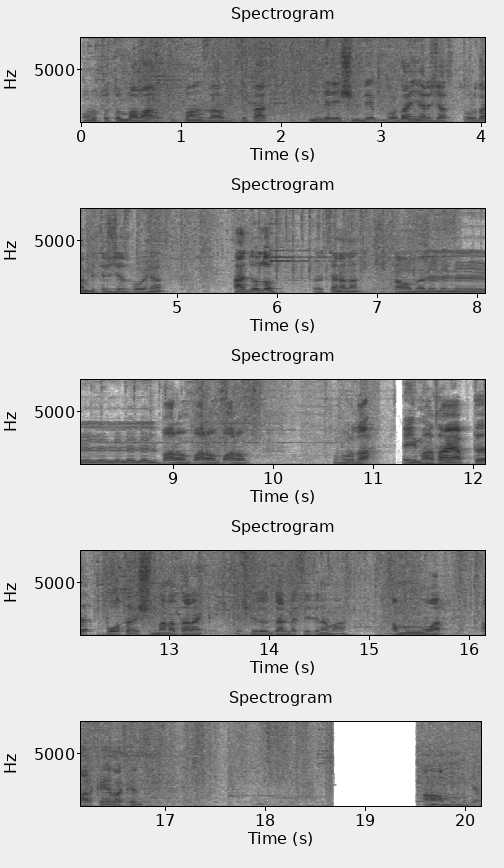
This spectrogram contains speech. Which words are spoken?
Onu tutun baba. Tutmanız lazım. Süper. İndirin şimdi. Buradan yarayacağız. Buradan bitireceğiz bu oyunu. Hadi oğlum. Ölsene lan. Tamam öl öl öl öl öl öl öl. Baron baron baron. Bu burada. Eğim hata yaptı. Bota ışından atarak. Keşke döndürmeseydin ama. Amumu var. Arkaya bakın. Aha amumu geldi.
